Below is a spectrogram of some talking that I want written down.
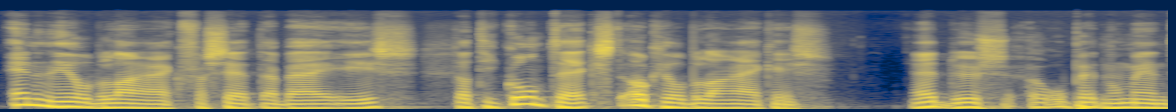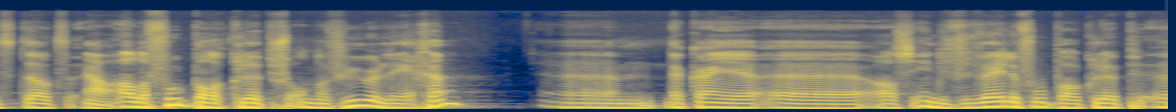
En een heel belangrijk facet daarbij is dat die context ook heel belangrijk is. Hè, dus op het moment dat nou, alle voetbalclubs onder vuur liggen, ehm, dan kan je eh, als individuele voetbalclub eh,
